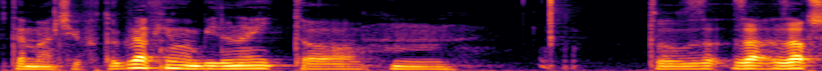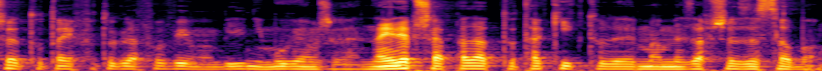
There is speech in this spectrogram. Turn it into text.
w temacie fotografii mobilnej, to, mm, to za, zawsze tutaj fotografowie mobilni mówią, że najlepszy aparat to taki, który mamy zawsze ze sobą.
